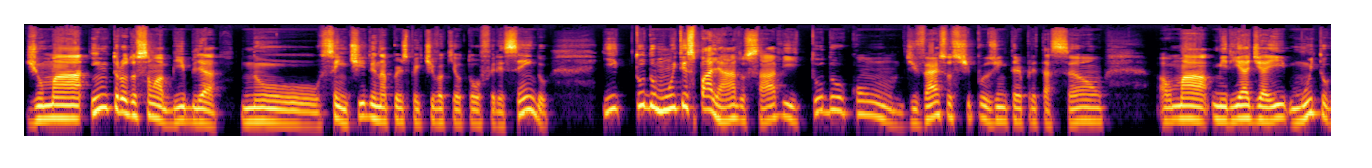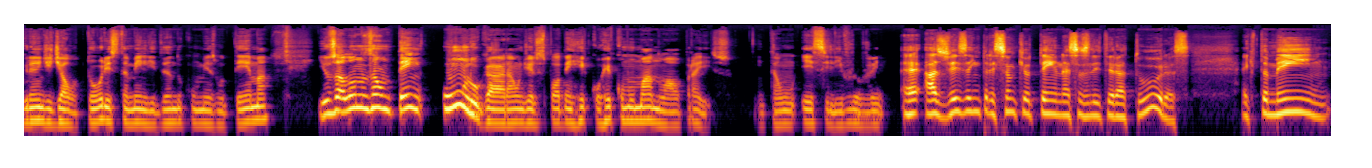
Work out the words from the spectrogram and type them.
de uma introdução à Bíblia no sentido e na perspectiva que eu estou oferecendo, e tudo muito espalhado, sabe? Tudo com diversos tipos de interpretação, uma miríade aí muito grande de autores também lidando com o mesmo tema. E os alunos não têm um lugar onde eles podem recorrer como manual para isso. Então, esse livro vem. É, às vezes a impressão que eu tenho nessas literaturas é que também,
